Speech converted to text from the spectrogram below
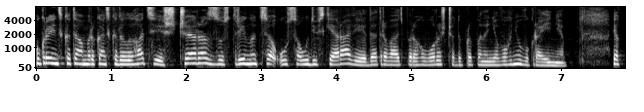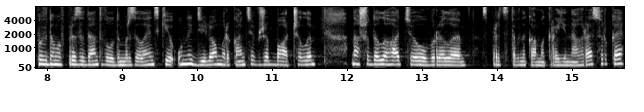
Українська та американська делегації ще раз зустрінуться у Саудівській Аравії, де тривають переговори щодо припинення вогню в Україні. Як повідомив президент Володимир Зеленський, у неділю американці вже бачили нашу делегацію, говорили з представниками країни-агресорки,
